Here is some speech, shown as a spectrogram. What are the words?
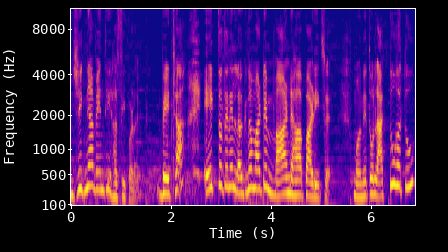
જિજ્ઞાબેનથી હસી પડાયો. બેટા, એક તો તેને લગ્ન માટે માંડ હા પાડી છે. મને તો લાગતું હતું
